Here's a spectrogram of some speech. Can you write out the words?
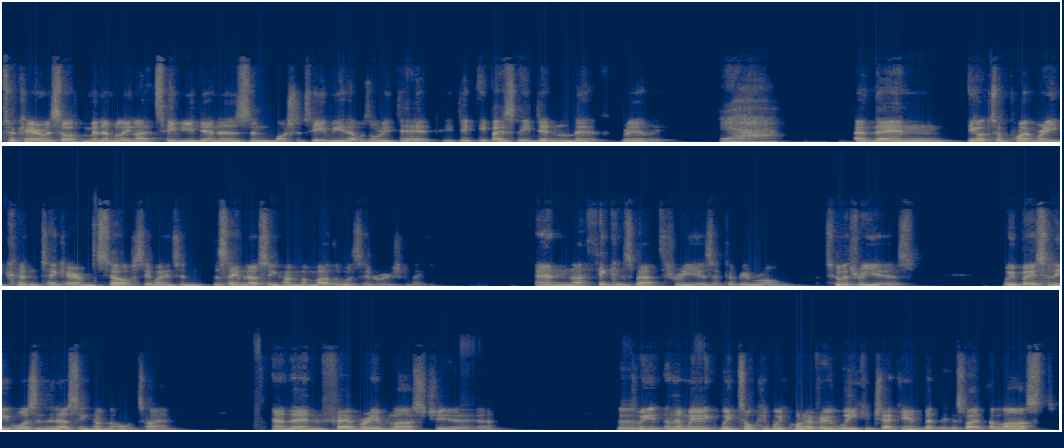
took care of himself minimally, like TV dinners and watch the TV. That was all he did. He, he basically didn't live really. Yeah. And then he got to a point where he couldn't take care of himself. So he went into the same nursing home my mother was in originally. And I think it was about three years, I could be wrong, two or three years. We basically was in the nursing home the whole time. And then February of last year, we and then we we talk we call every week and check in, but it's like the last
